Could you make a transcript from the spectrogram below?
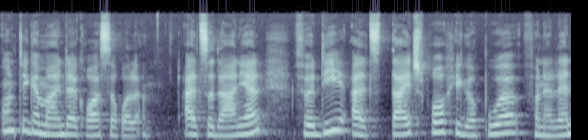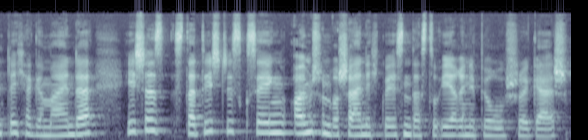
und die Gemeinde eine große Rolle. Also Daniel, für die als deutschsprachiger Bur von einer ländlichen Gemeinde ist es statistisch gesehen allem schon wahrscheinlich gewesen, dass du eher in die Berufsschule gehst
